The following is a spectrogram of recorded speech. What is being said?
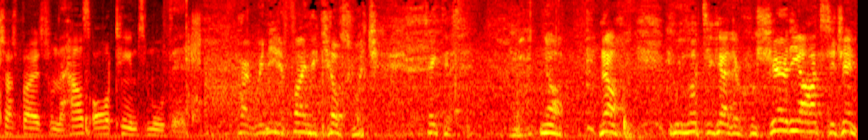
Shots fired from the house. All teams move in. All right, we need to find the kill switch. Take this. No, no. We look together. We'll share the oxygen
